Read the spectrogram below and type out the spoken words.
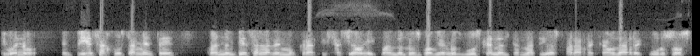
Y bueno, empieza justamente cuando empieza la democratización y cuando los gobiernos buscan alternativas para recaudar recursos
